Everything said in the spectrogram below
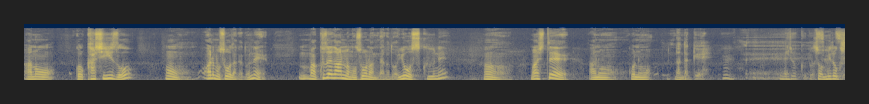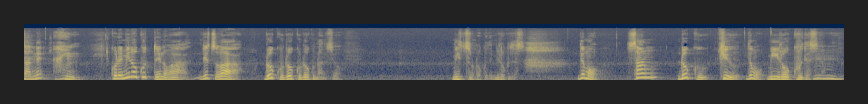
あのこの歌詞像、うん、あれもそうだけどね、まあ、クゼがあるのもそうなんだけど世を救うね、うん、ましてあのこのなんだっけ、うん。えー、そう弥勒さんね、はい、うん、これ弥勒っていうのは実は666なんですよ3つの6で弥勒です。でも369でも弥勒ですよ。うん、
